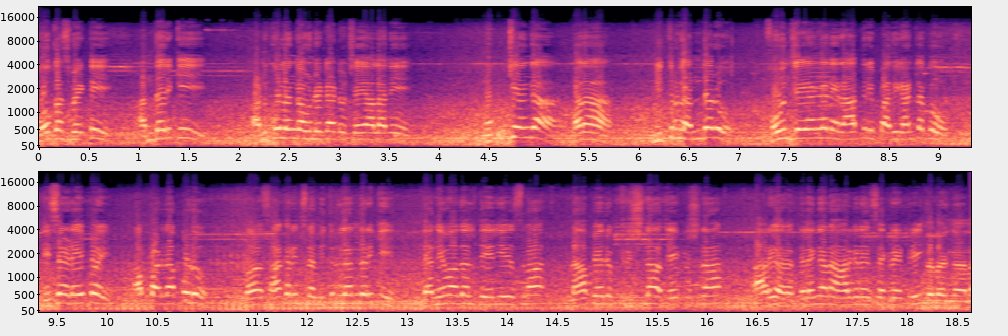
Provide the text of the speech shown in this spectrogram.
ఫోకస్ పెట్టి అందరికీ అనుకూలంగా ఉండేటట్టు చేయాలని ముఖ్యంగా మన మిత్రులందరూ ఫోన్ చేయగానే రాత్రి పది గంటలకు డిసైడ్ అయిపోయి అప్పటిదప్పుడు సహకరించిన మిత్రులందరికీ ధన్యవాదాలు తెలియజేస్తున్నా. నా పేరు కృష్ణ జయకృష్ణ తెలంగాణ ఆర్గనైజ్ సెక్రటరీ. తెలంగాణ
